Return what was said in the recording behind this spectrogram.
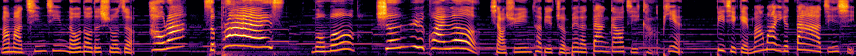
妈妈轻轻柔柔的说着：“好啦，surprise！萌萌生日快乐！”小薰特别准备了蛋糕及卡片，并且给妈妈一个大惊喜。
